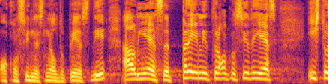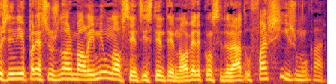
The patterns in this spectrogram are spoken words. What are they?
ao Conselho Nacional do PSD a aliança pré-eleitoral com o CDS. Isto hoje em dia parece-nos normal. Em 1979 era considerado o fascismo. Claro.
